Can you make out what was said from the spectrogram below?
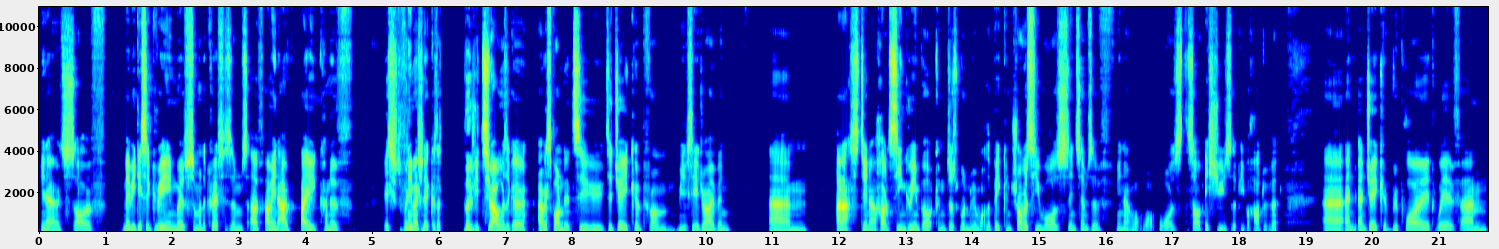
you know, sort of maybe disagreeing with some of the criticisms. I've, I mean, I, I kind of, it's funny you mention it because literally two hours ago I responded to to Jacob from Music City Driving, um, and asked, you know, haven't seen Green Book and just wondering what the big controversy was in terms of, you know, what what, what was the sort of issues that people had with it. Uh, and and Jacob replied with, um,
